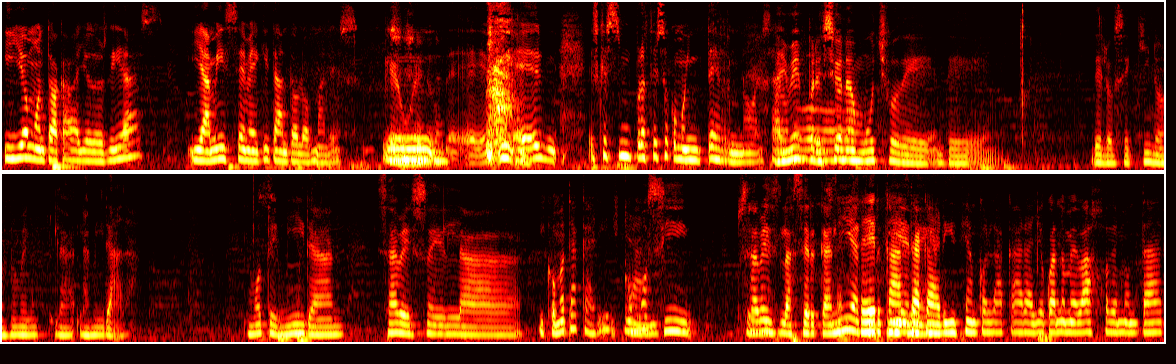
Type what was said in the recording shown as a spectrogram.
Y yo monto a caballo dos días y a mí se me quitan todos los males. Qué bueno. eh, eh, es que es un proceso como interno. es A mí me impresiona mucho de, de, de los equinos, ¿no? Me- la, la mirada. Cómo te miran, ¿sabes? Eh, la, ¿Y cómo te acarician? cómo sí, ¿sabes? La Se cercanía que acercan, te tiene. acarician con la cara. Yo cuando me bajo de montar,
